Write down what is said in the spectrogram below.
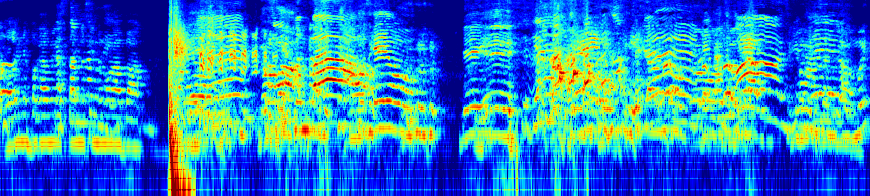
Oh, ano pa kami na sino mga bak. Gamba. Sige yo. Yay. Sige. Sige mo sa gamit.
